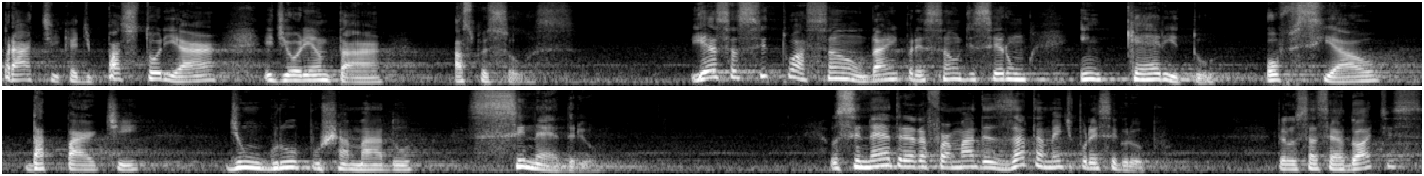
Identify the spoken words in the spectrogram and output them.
prática de pastorear e de orientar as pessoas. E essa situação dá a impressão de ser um inquérito oficial da parte de um grupo chamado Sinédrio. O Sinédrio era formado exatamente por esse grupo, pelos sacerdotes,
